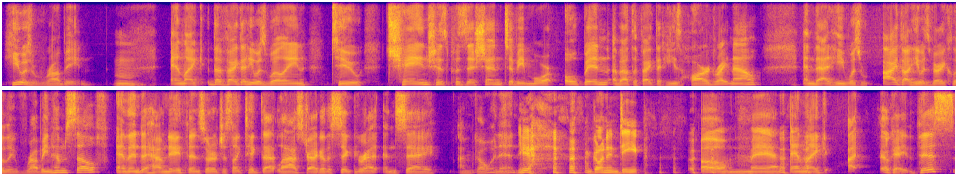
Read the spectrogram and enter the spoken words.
he was rubbing. Hmm. And like the fact that he was willing to change his position to be more open about the fact that he's hard right now and that he was I thought he was very clearly rubbing himself and then to have Nathan sort of just like take that last drag of the cigarette and say I'm going in. Yeah, I'm going in deep. oh man and like i okay this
